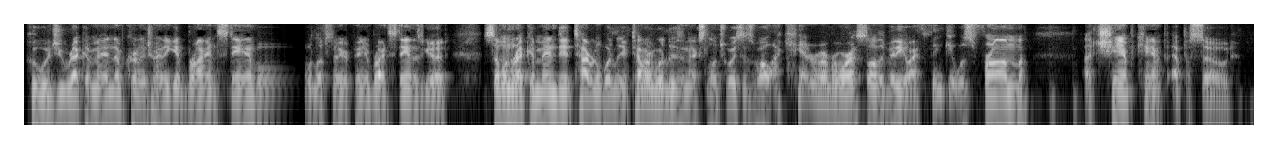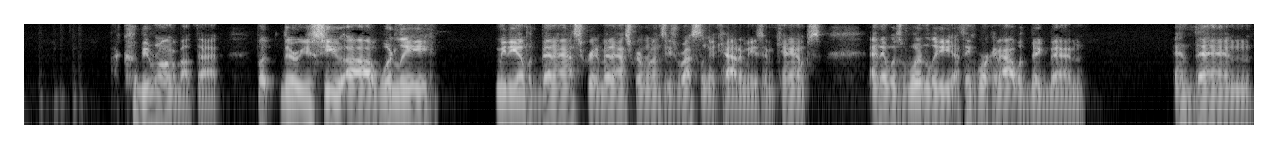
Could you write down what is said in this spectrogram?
Who would you recommend? I'm currently trying to get Brian Stann, but would love to know your opinion. Brian Stann is good. Someone recommended Tyron Woodley. Tyron Woodley is an excellent choice as well. I can't remember where I saw the video. I think it was from a Champ Camp episode. I could be wrong about that. But there you see uh, Woodley meeting up with Ben Askren. Ben Askren runs these wrestling academies and camps and it was Woodley, I think, working out with Big Ben, and then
